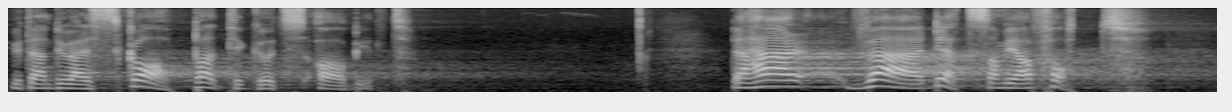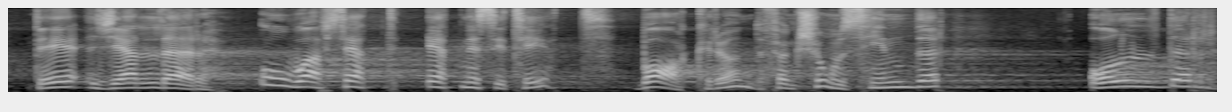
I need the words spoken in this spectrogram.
utan du är skapad till Guds avbild. Det här värdet som vi har fått, det gäller oavsett etnicitet, bakgrund, funktionshinder, ålder,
